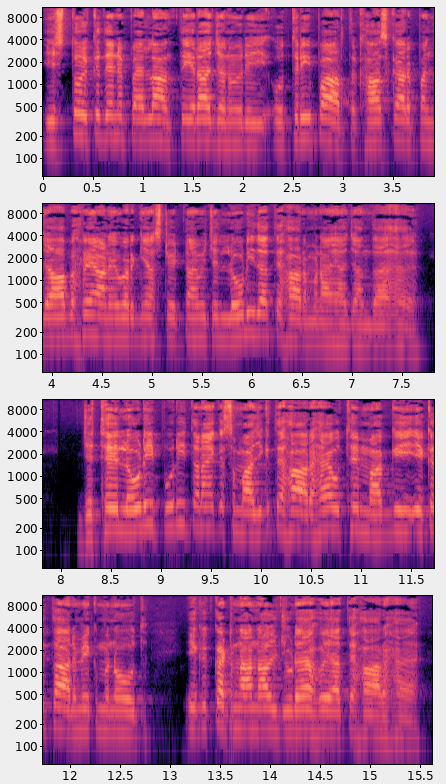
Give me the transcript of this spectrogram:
ਇਸ ਤੋਂ ਇੱਕ ਦਿਨ ਪਹਿਲਾਂ 13 ਜਨਵਰੀ ਉੱਤਰੀ ਭਾਰਤ, ਖਾਸ ਕਰ ਪੰਜਾਬ, ਹਰਿਆਣੇ ਵਰਗੀਆਂ ਸਟੇਟਾਂ ਵਿੱਚ ਲੋਹੜੀ ਦਾ ਤਿਹਾਰ ਮਨਾਇਆ ਜਾਂਦਾ ਹੈ। ਜਿੱਥੇ ਲੋਹੜੀ ਪੂਰੀ ਤਰ੍ਹਾਂ ਇੱਕ ਸਮਾਜਿਕ ਤਿਹਾਰ ਹੈ, ਉੱਥੇ ਮਾਘੀ ਇੱਕ ਧਾਰਮਿਕ ਮਨੋਤ ਇੱਕ ਘਟਨਾ ਨਾਲ ਜੁੜਿਆ ਹੋਇਆ ਤਿਹਾਰ ਹੈ।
